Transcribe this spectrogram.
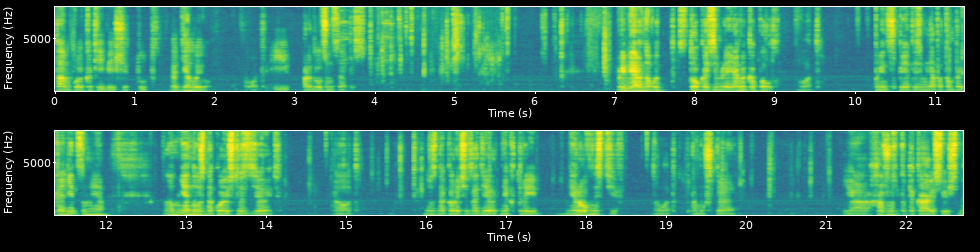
там кое-какие вещи тут доделаю. Вот, и продолжим запись. Примерно вот столько земли я выкопал. Вот. Принципе, эта земля потом пригодится мне. Но мне нужно кое-что сделать. Вот. Нужно, короче, заделать некоторые неровности. Вот, потому что я хожу, спотыкаюсь вечно.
